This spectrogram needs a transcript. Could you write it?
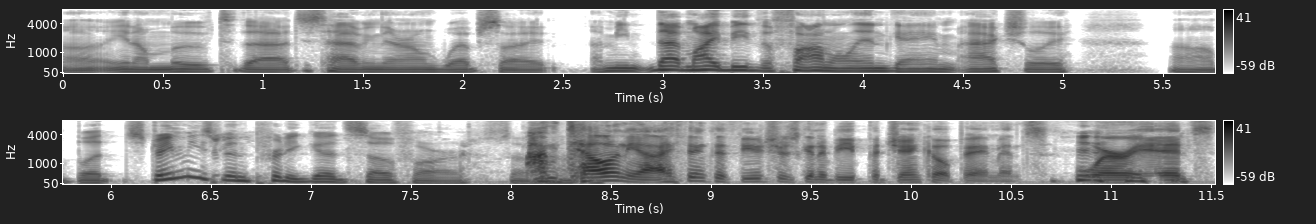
uh, you know, move to that, just having their own website. I mean, that might be the final end game, actually. Uh, but streaming's been pretty good so far. So I'm uh, telling you, I think the future is going to be pachinko payments, where it's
